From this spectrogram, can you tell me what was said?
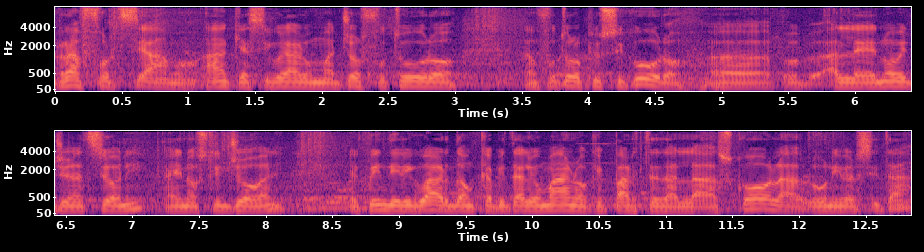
rafforziamo anche assicurare un maggior futuro, un futuro più sicuro eh, alle nuove generazioni, ai nostri giovani e quindi riguarda un capitale umano che parte dalla scuola, l'università,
